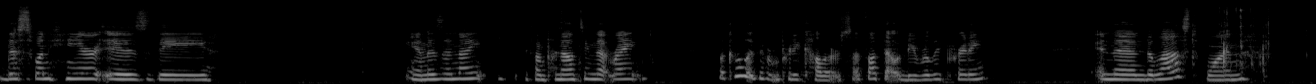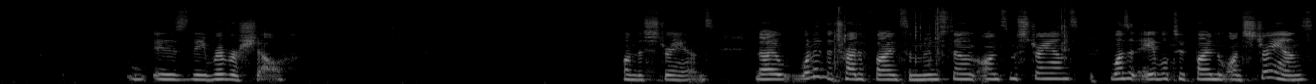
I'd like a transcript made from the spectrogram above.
this one here is the Amazonite, if I'm pronouncing that right. Look at all the different pretty colors. I thought that would be really pretty. And then the last one is the river shell. On the strands. Now I wanted to try to find some moonstone on some strands. Wasn't able to find them on strands.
